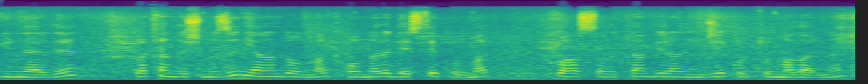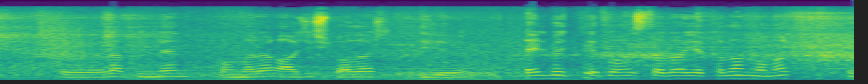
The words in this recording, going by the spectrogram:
günlerde vatandaşımızın yanında olmak, onlara destek olmak, bu hastalıktan bir an önce kurtulmalarını e, Rabbimden onlara acil şifalar diliyorum. Elbette bu hastalığa yakalanmamak e,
